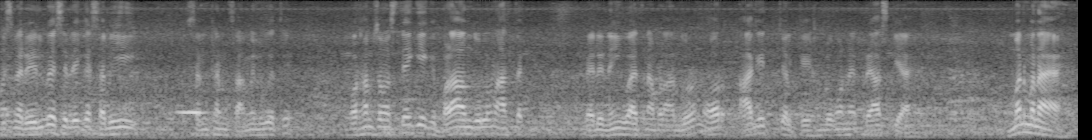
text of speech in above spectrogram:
जिसमें रेलवे से लेकर सभी संगठन शामिल हुए थे। और हम समझते हैं कि एक बड़ा आंदोलन आज तक पहले नहीं हुआ इतना बड़ा आंदोलन और आगे चल के हम लोगों ने प्रयास किया है। मन बनाया है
